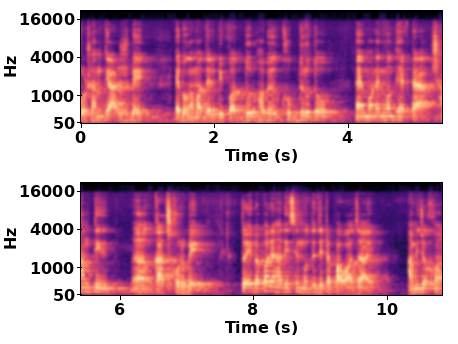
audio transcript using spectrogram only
প্রশান্তি আসবে এবং আমাদের বিপদ দূর হবে খুব দ্রুত মনের মধ্যে একটা শান্তির কাজ করবে। তো এই ব্যাপারে হাদিসের মধ্যে যেটা পাওয়া যায় আমি যখন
